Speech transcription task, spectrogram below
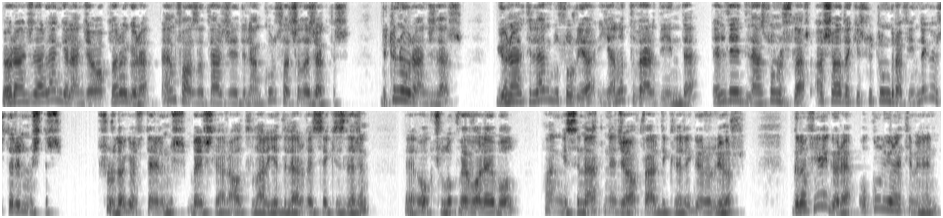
Öğrencilerden gelen cevaplara göre en fazla tercih edilen kurs açılacaktır. Bütün öğrenciler yöneltilen bu soruya yanıt verdiğinde elde edilen sonuçlar aşağıdaki sütun grafiğinde gösterilmiştir. Şurada gösterilmiş 5'ler, 6'lar, 7'ler ve 8'lerin e, okçuluk ve voleybol hangisine ne cevap verdikleri görülüyor. Grafiğe göre okul yönetiminin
